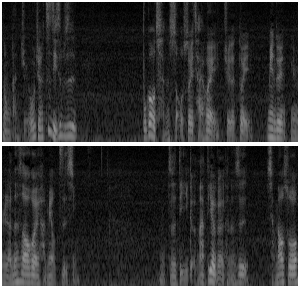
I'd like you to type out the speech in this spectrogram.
那种感觉。我觉得自己是不是不够成熟，所以才会觉得对面对女人的时候会很没有自信。这是第一个。那第二个可能是想到说，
